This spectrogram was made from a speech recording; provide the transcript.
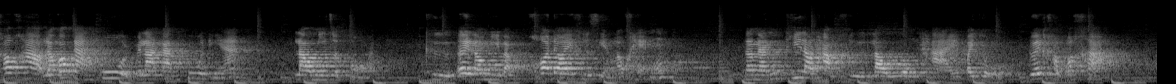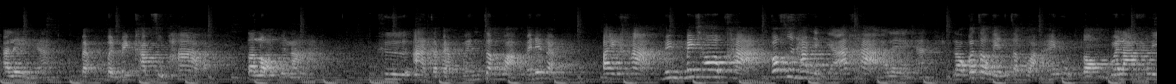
คร่าวๆ แล้วก็การพูดเวลาการพูดอย่างเงี้ยเรามีจุดอ่อนคือเอ้ยเรามีแบบข้อด้อยคือเสียงเราแข็ง ดังนั้นที่เราทำคือเราลงท้ายประโยคด้วยคำว่าค่ะอะไรอย่างเงี้ยแบบเหมือนเป็นคำสุภาพอะตลอดเวลา คืออาจจะแบบเว้นจังหวะไม่ได้แบบไปค่ะ ไม่ไม่ชอบค่ะ ก็คือทำอย่างเงี้ยค่ะอะไรอย่างเงี้ยเราก็จะเว้นจังหวะให้ถูกต้อง เวลาคุย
